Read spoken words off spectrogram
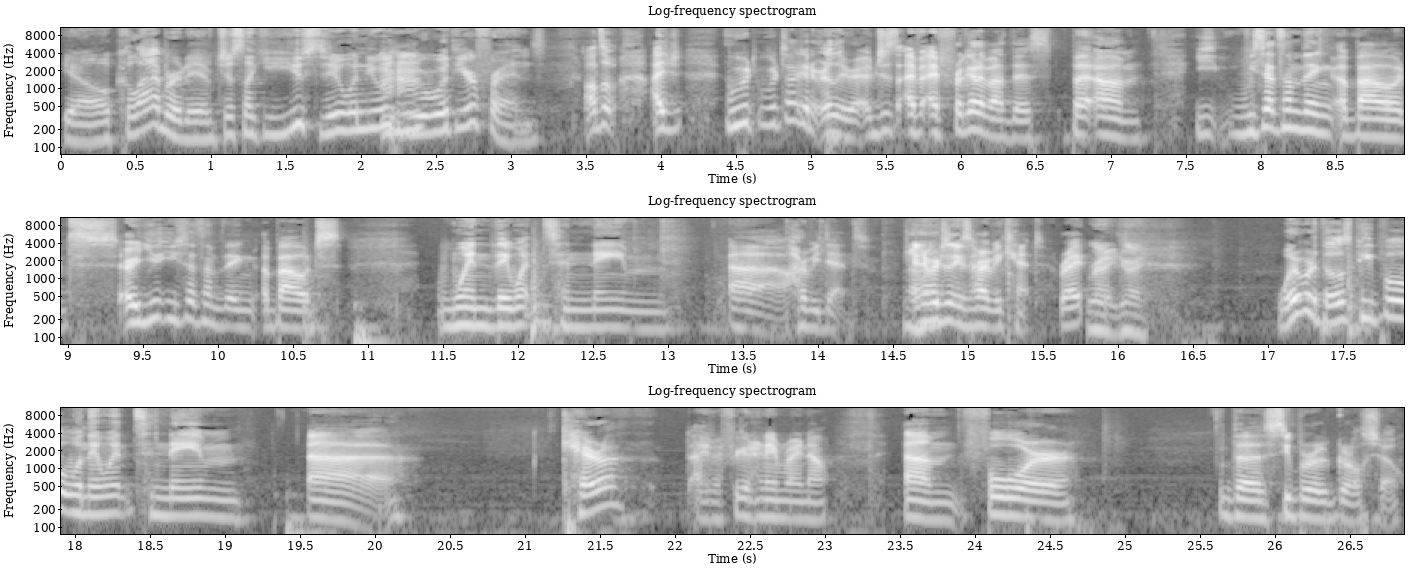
you know collaborative just like you used to do when you were, Mm-hmm. you were with your friends? Also, I j- we were, we were talking earlier. I just I, I forgot about this, but um, you, we said something about or you you said something about when they went to name uh, Harvey Dent, and Uh-huh. originally it was Harvey Kent, right? Right. Right. Where were those people when they went to name uh, Kara? I forget her name right now. Um, for the Supergirl show,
